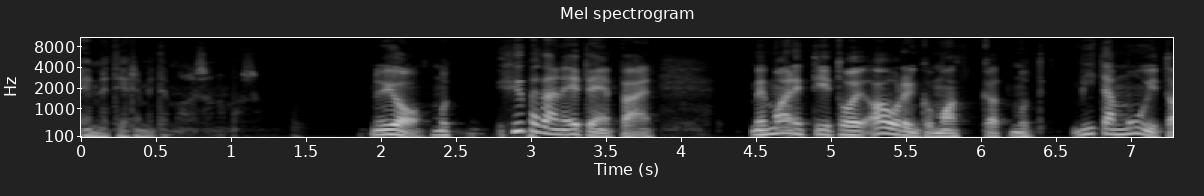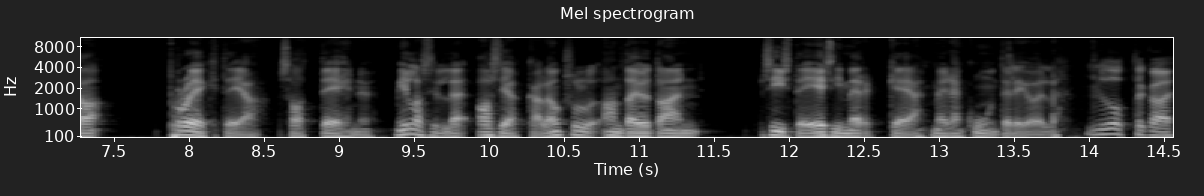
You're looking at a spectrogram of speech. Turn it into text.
en mä tiedä mitä mä olin sanomassa. No joo, mutta hypätään eteenpäin. Me mainittiin toi aurinkomatkat, mutta mitä muita projekteja sä oot tehnyt? Millaisille asiakkaille? Onko sulla antaa jotain siistejä esimerkkejä meidän kuuntelijoille? No totta kai.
